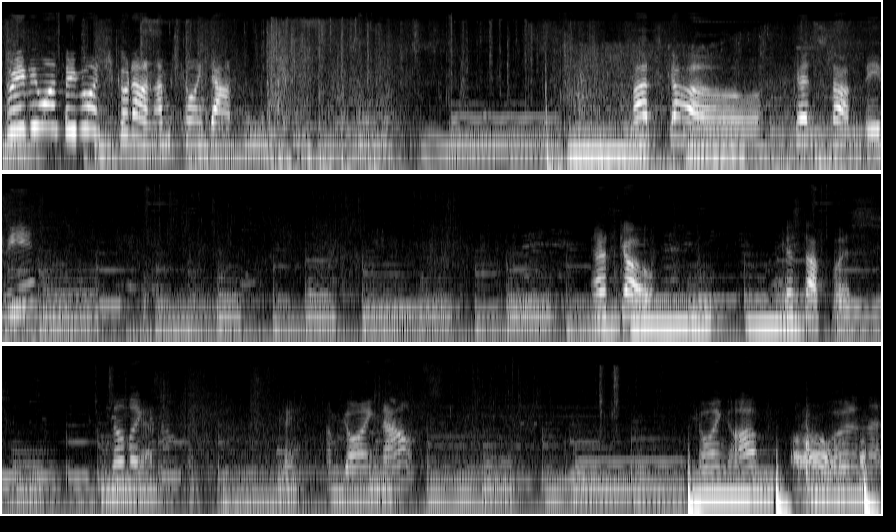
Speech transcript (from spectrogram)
3v1, 3v1, just go down. I'm just going down. Let's go. Good stuff, baby. Let's go. Good stuff, Wiz. No, like. Okay, I'm going now. Going up. Oh, wood and then.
